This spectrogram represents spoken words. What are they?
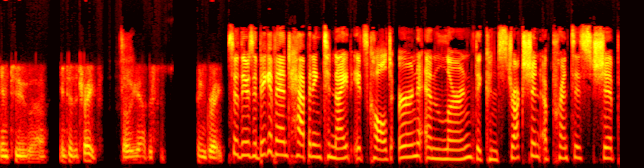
into uh, into the trades. So yeah, this has been great. So there's a big event happening tonight. It's called Earn and Learn, the Construction Apprenticeship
